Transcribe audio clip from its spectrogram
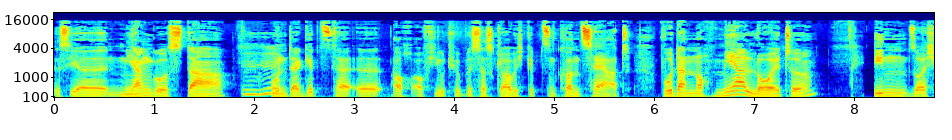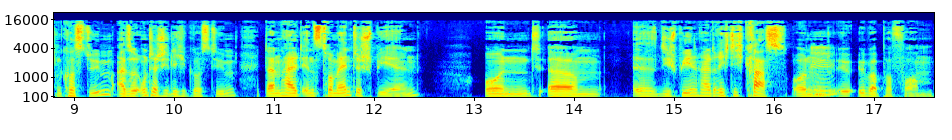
ist ja Nyango Star Mhm. und da gibt's da äh, auch auf YouTube ist das glaube ich gibt's ein Konzert, wo dann noch mehr Leute in solchen Kostümen, also unterschiedliche Kostümen, dann halt Instrumente spielen und ähm, äh, die spielen halt richtig krass und Mhm. überperformen.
